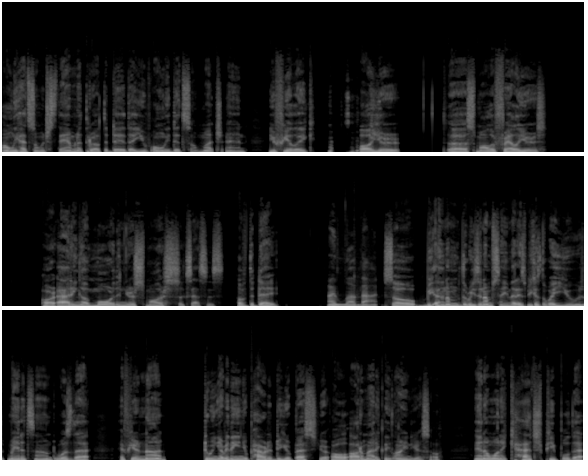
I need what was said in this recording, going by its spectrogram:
only had so much stamina throughout the day that you've only did so much, and you feel like all your uh, smaller failures are adding up more than your smaller successes of the day. I love that. So, and I'm, the reason I'm saying that is because the way you made it sound was that if you're not doing everything in your power to do your best, you're all automatically lying to yourself. And I want to catch people that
